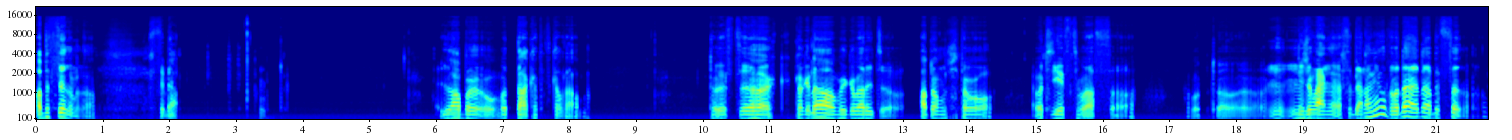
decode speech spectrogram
обесценивание себя. Я бы вот так это сказал. То есть, э, когда вы говорите о том, что вот есть у вас э, вот э, нежелание себя навязывать, да, это обесценивание.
